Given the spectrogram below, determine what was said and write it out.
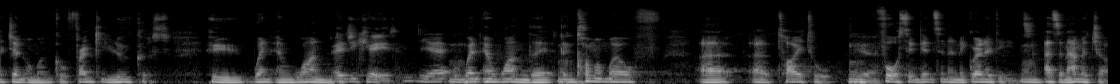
a gentleman called Frankie Lucas who went and won the Educated. yeah, went and won the, the Mm. Commonwealth uh, uh, title Yeah. for St Vincent and the Grenadines Mm. as an amateur.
